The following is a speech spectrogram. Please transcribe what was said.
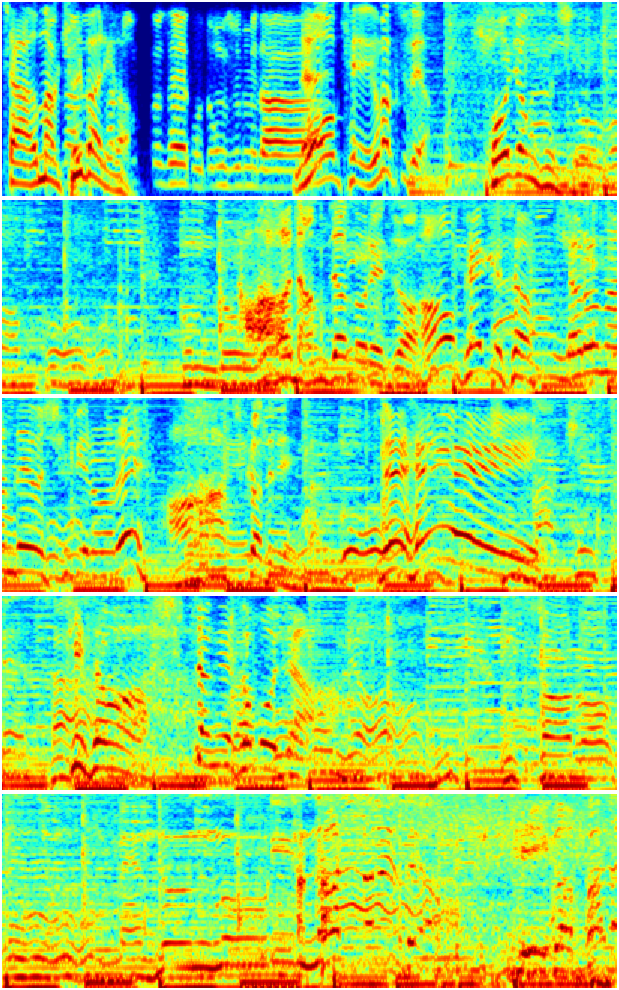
자, 음악 출발이요. 39세 고동수입니다. 네? 오케이 음악 주세요 고정수 씨. 아 남자 노래죠 아우, 백유성 결혼한대요, 11월에. 아 축하드립니다 네, 헤이. 기성아, 식장에서 보자. 자, 다 같이 따라해주세요. 비겁하다.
